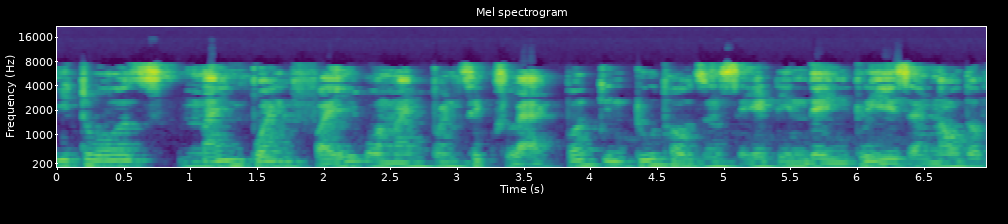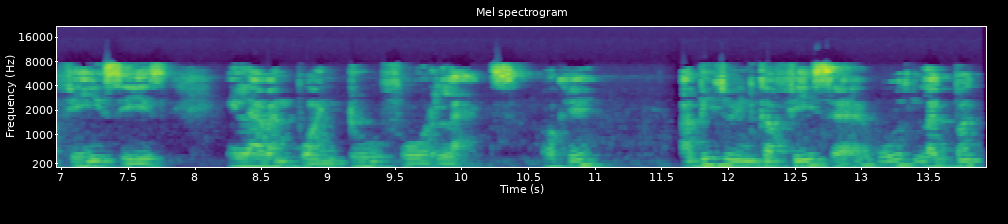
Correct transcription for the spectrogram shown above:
it was 9.5 or 9.6 lakh but in 2018 they increased and now the fees is 11.24 lakhs okay अभी जो इनका फ़ीस है, वो लगभग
